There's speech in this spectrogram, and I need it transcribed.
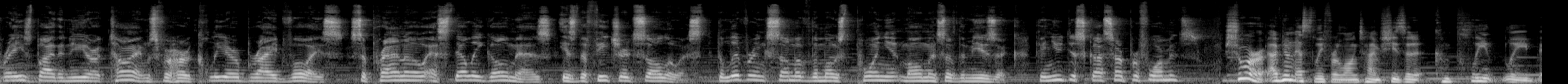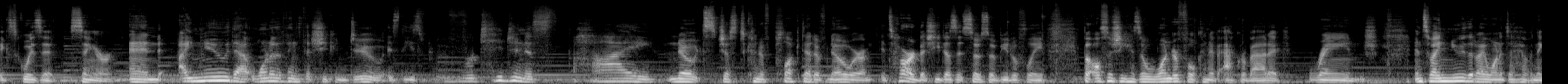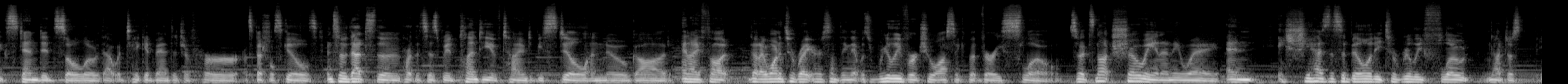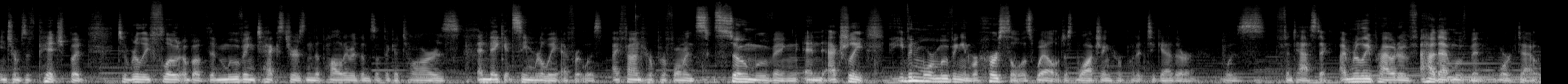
Praised by the New York Times for her clear, bright voice, soprano Esteli Gomez is the featured soloist, delivering some of the most poignant moments of the music. Can you discuss her performance? Sure, I've known Esteli for a long time. She's a completely exquisite singer. And I knew that one of the things that she can do is these vertiginous high notes just kind of plucked out of nowhere. It's hard, but she does it so, so beautifully. But also, she has a wonderful kind of acrobatic range. And so I knew that I wanted to have an extended solo that would take advantage of her special skills. And so that's the part that says we had plenty of time to be still and know God. And I thought that I wanted to write her something that was really virtuosic but very slow. So it's not showy in any way. And she has this ability to really float, not just in terms of pitch, but to really float above the moving textures and the polyrhythms of the guitars and make it seem really effortless. I found her performance so moving and actually even more moving in rehearsal as well. Just watching her put it together was fantastic. I'm really proud of how that movement worked out.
